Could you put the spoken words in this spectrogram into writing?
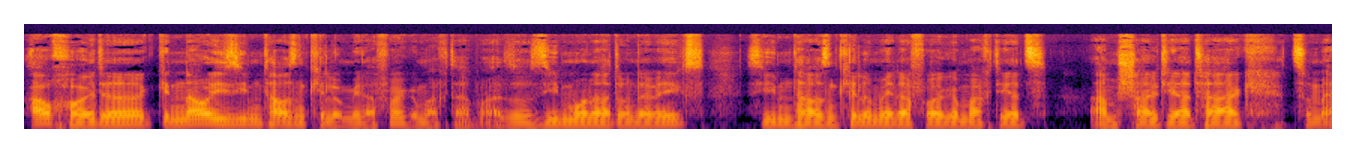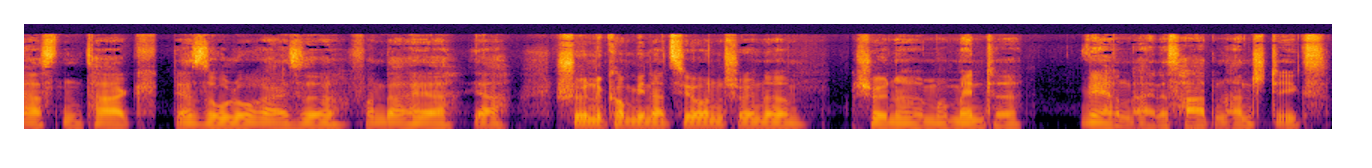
auch heute genau die 7000 Kilometer voll gemacht habe. Also sieben Monate unterwegs, 7000 Kilometer voll gemacht jetzt am Schaltjahrtag zum ersten Tag der Solo-Reise. Von daher, ja, schöne Kombination, schöne, schöne Momente während eines harten Anstiegs,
